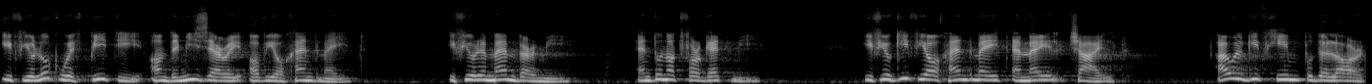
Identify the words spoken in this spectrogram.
if you look with pity on the misery of your handmaid, if you remember me and do not forget me, if you give your handmaid a male child, I will give him to the Lord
